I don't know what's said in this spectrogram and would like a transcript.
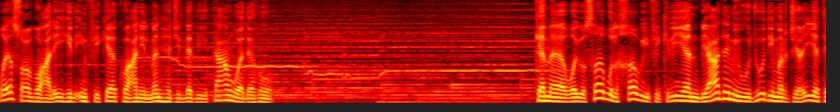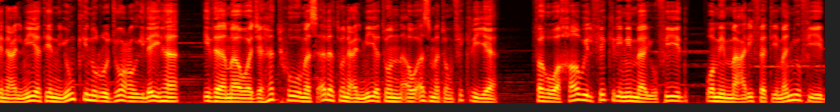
ويصعب عليه الانفكاك عن المنهج الذي تعوده. كما ويصاب الخاوي فكريا بعدم وجود مرجعية علمية يمكن الرجوع إليها إذا ما واجهته مسألة علمية أو أزمة فكرية فهو خاوي الفكر مما يفيد ومن معرفة من يفيد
